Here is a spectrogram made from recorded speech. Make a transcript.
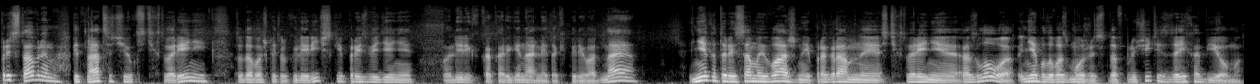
Представлен 15 стихотворений. Туда вошли только лирические произведения. Лирика как оригинальная, так и переводная. Некоторые самые важные программные стихотворения Козлова не было возможности туда включить из-за их объема.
